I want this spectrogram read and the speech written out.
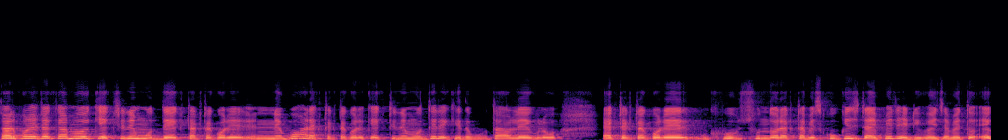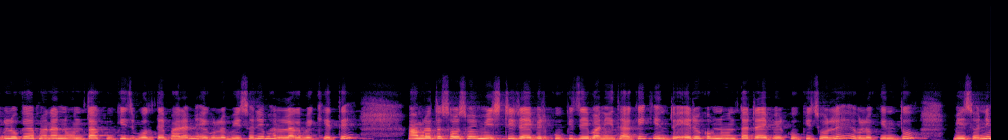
তারপর এটাকে আমি ওই কেক টিনের মধ্যে একটা একটা করে নেব আর একটা একটা করে কেক টিনের মধ্যে রেখে দেবো। তাহলে এগুলো একটা একটা করে খুব সুন্দর একটা বেশ কুকিজ টাইপের রেডি হয়ে যাবে। তো এগুলোকে আপনারা নোনতা কুকিজ বলতে পারেন। এগুলো ভীষণই ভালো লাগবে খেতে। আমরা তো সবসময় মিষ্টি টাইপের কুকিজই বানিয়ে থাকি, কিন্তু এরকম নোনতা টাইপের কুকিজ হলে এগুলো কিন্তু ভীষণই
